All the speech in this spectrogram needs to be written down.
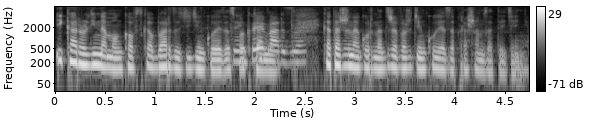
I Karolina Mąkowska, bardzo Ci dziękuję za Dziękuję spotkanie. bardzo. Katarzyna Górna-Drzewoż, dziękuję, zapraszam za tydzień.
